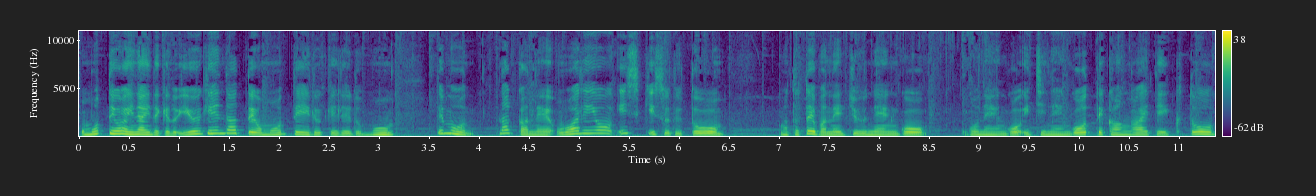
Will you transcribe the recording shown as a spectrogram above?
思ってはいないんだけど有限だって思っているけれどもでもなんかね終わりを意識すると、まあ、例えばね10年後5年後1年後って考えていくと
